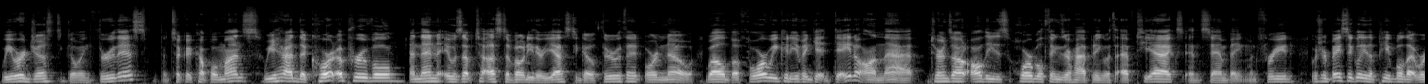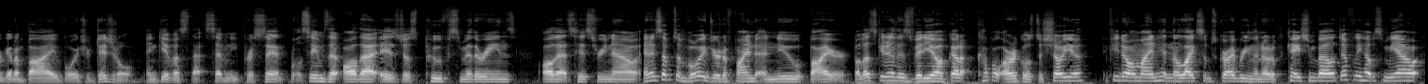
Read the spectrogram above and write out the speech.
We were just going through this. It took a couple months. We had the court approval and then it was up to us to vote either yes to go through with it or no. Well, before we could even get data on that, turns out all these horrible things are happening with FTX and Sam Bankman-Fried, which are basically the people that were going to buy Voyager Digital and give us that 70%. Well, it seems that all that is just poof smithereens all that's history now, and it's up to Voyager to find a new buyer. But let's get into this video. I've got a couple articles to show you. If you don't mind hitting the like, subscribe, ring the notification bell, it definitely helps me out.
